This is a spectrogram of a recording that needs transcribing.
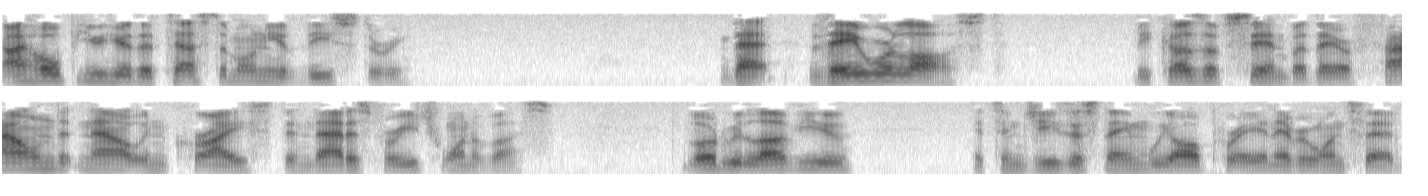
I hope you hear the testimony of these three. That they were lost because of sin, but they are found now in Christ, and that is for each one of us. Lord, we love you. It's in Jesus' name we all pray. And everyone said,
